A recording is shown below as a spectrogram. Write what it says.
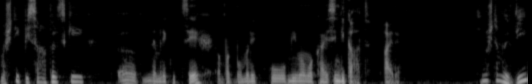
imaš ti pisateljski, uh, ne bom rekel ceh, ampak bom rekel, mi imamo kaj, sindikat. Ajde. Ti imaš tam ljudi,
